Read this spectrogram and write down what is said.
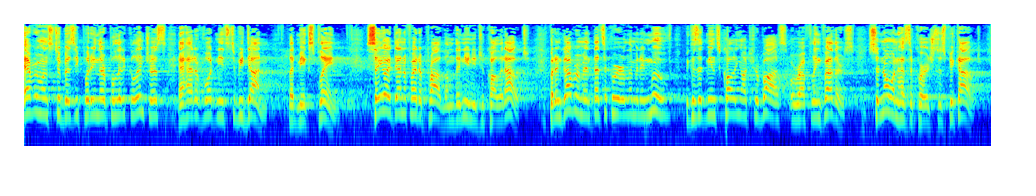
Everyone's too busy putting their political interests ahead of what needs to be done. Let me explain. Say you identified a problem, then you need to call it out. But in government, that's a career-limiting move because it means calling out your boss or ruffling feathers, so no one has the courage to speak out.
